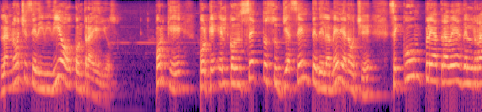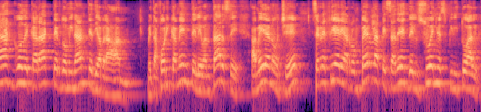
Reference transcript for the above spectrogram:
la noche se dividió contra ellos. ¿Por qué? Porque el concepto subyacente de la medianoche se cumple a través del rasgo de carácter dominante de Abraham. Metafóricamente, levantarse a medianoche se refiere a romper la pesadez del sueño espiritual,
